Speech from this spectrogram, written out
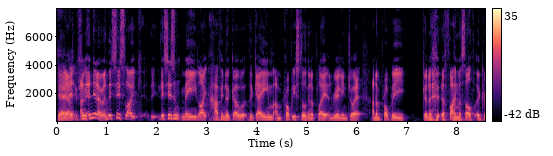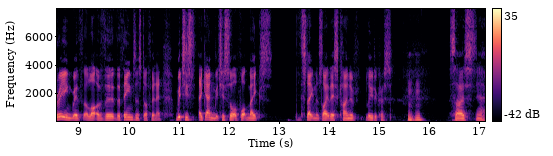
Yeah, Yeah, if and, you- and you know, and this is like this isn't me like having a go at the game. I'm probably still going to play it and really enjoy it, and I'm probably going to find myself agreeing with a lot of the the themes and stuff in it, which is again, which is sort of what makes statements like this kind of ludicrous. Mm-hmm. So it's, yeah,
